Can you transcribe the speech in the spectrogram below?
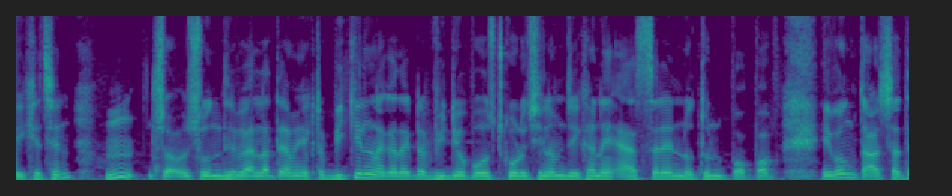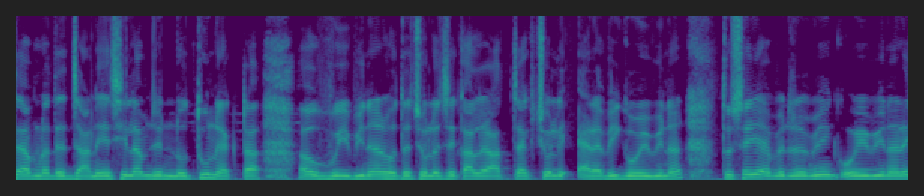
দেখেছেন, হুম? সন্ধেবেলাতে আমি একটা বিকেল নাগাদ একটা ভিডিও পোস্ট করেছিলাম যেখানে অ্যাসারের নতুন পপ আপ এবং তার সাথে আপনাদের জানিয়েছিলাম যে নতুন একটা ওয়েবিনার হতে চলেছে। কাল রাত্রে অ্যাকচুয়ালি অ্যারাবিক ওয়েবিনার তো সেই অ্যারাবিক ওয়েবিনারে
